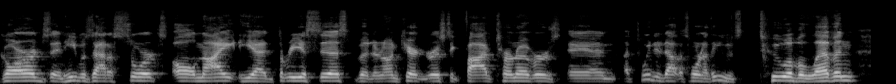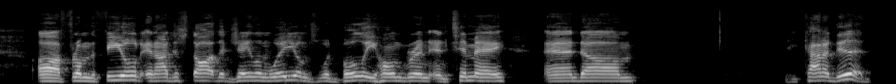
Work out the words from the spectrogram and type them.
guards, and he was out of sorts all night. He had three assists, but an uncharacteristic five turnovers. And I tweeted out this morning. I think he was two of eleven. Uh, from the field, and I just thought that Jaylin Williams would bully Holmgren and Timme and um, he kind of did.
